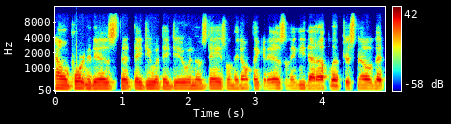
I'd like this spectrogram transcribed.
how important it is that they do what they do in those days when they don't think it is and they need that uplift. Just know that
